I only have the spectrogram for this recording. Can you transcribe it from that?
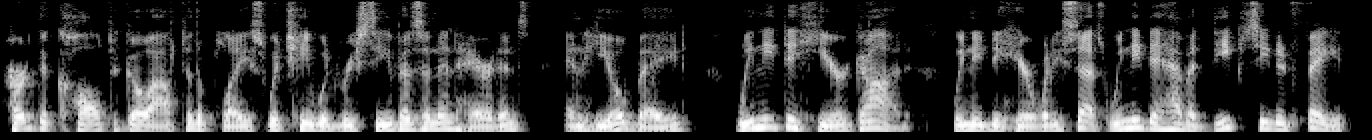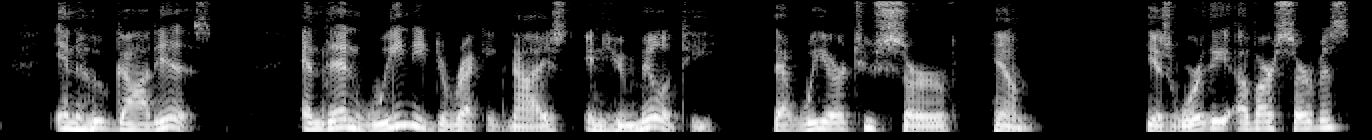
heard the call to go out to the place which he would receive as an inheritance, and he obeyed. We need to hear God. We need to hear what he says. We need to have a deep seated faith in who God is. And then we need to recognize in humility that we are to serve him. He is worthy of our service,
